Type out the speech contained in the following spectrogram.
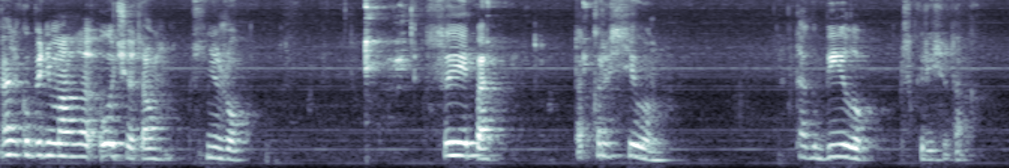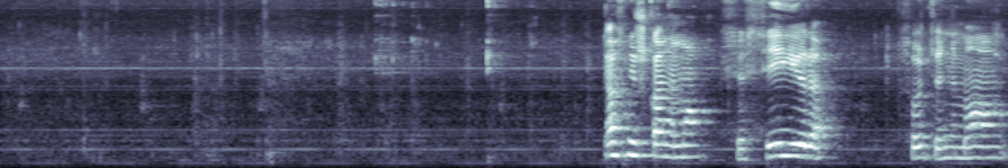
Я тільки піднімала очі, а там сніжок. Сипе. Так красиво. Так біло скрізь отак. А сніжка нема. Все сіре, сонця нема.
